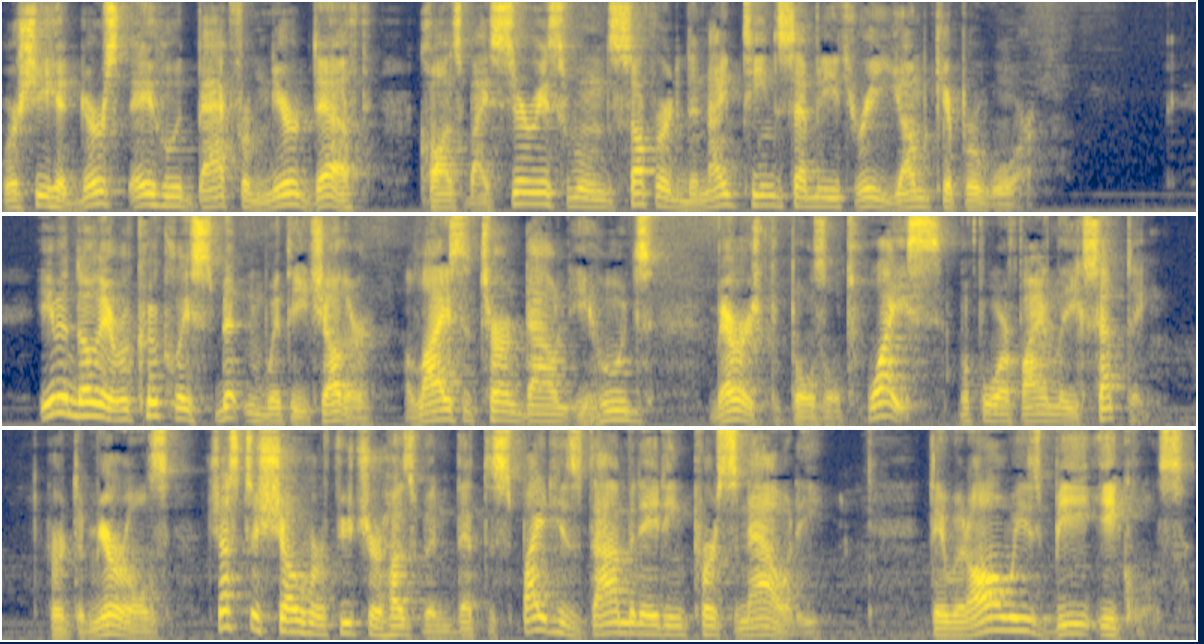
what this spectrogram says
where she had nursed Ehud back from near death caused by serious wounds suffered in the 1973 Yom Kippur War. Even though they were quickly smitten with each other, Eliza turned down Ehud's marriage proposal twice before finally accepting her demurrals just to show her future husband that despite his dominating personality, they would always be equals.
